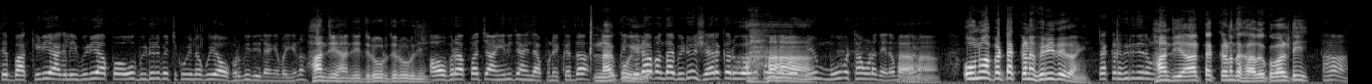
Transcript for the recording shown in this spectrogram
ਤੇ ਬਾਕੀ ਜਿਹੜੀ ਅਗਲੀ ਵੀਡੀਓ ਆਪਾਂ ਉਹ ਵੀਡੀਓ ਦੇ ਵਿੱਚ ਕੋਈ ਨਾ ਕੋਈ ਆਫਰ ਵੀ ਦੇ ਲਾਂਗੇ ਬਾਈ ਹਨਾ ਹਾਂਜੀ ਹਾਂਜੀ ਜਰੂਰ ਜਰੂਰ ਜੀ। ਆਫਰ ਆਪਾਂ ਚਾਹੀ ਨਹੀਂ ਚਾਹੀਦਾ ਆਪਣੇ ਇੱਕ ਅੱਧਾ ਕਿਉਂਕਿ ਜਿਹੜਾ ਬੰਦਾ ਵੀਡੀਓ ਸ਼ੇਅਰ ਕਰੂਗਾ ਉਹਨੂੰ ਕੋਈ ਮੂੰਹ- ਮਿੱਠਾ ਹੋਣਾ ਚਾਹੀਦਾ ਬੰਦਾ ਉਹਨੂੰ ਆਪਾਂ ਢੱਕਣ ਫਰੀ ਦੇ ਦਾਂਗੇ। ਟੱਕਣ ਫਿਰ ਦੇ ਦਊਂ। ਹਾਂਜੀ ਆ ਢੱਕਣ ਦਿਖਾ ਦਿਓ ਕੁਆਲਿਟੀ ਹਾਂ।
